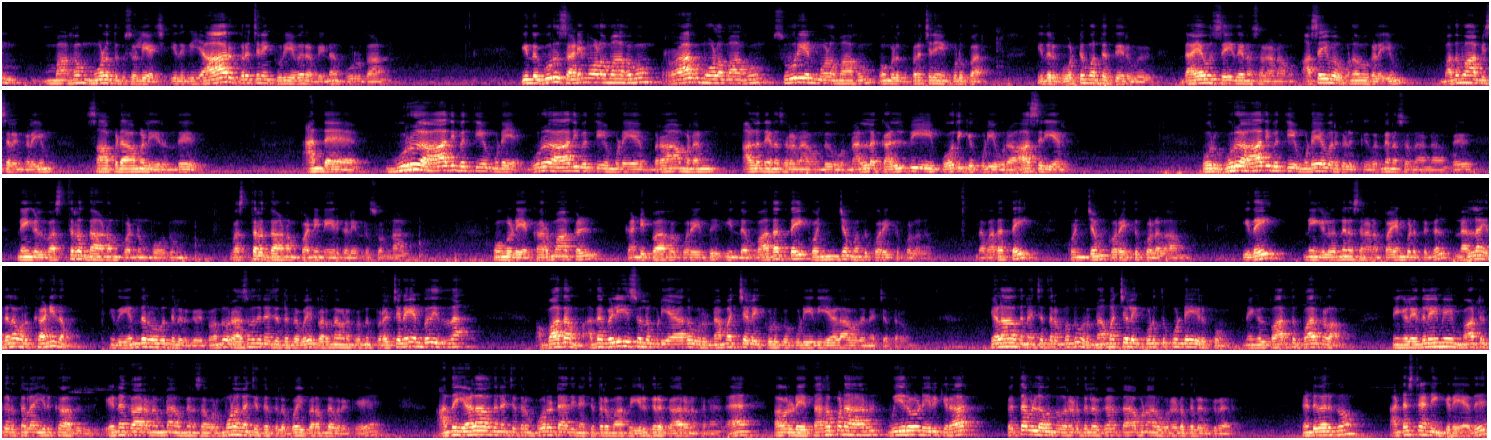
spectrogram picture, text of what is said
மகம் மூலத்துக்கு சொல்லியாச்சு. இதுக்கு யார் பிரச்சனைக்குரியவர் அப்படின்னா குரு தான். இந்த குரு சனி மூலமாகவும் ராகு மூலமாகவும் சூரியன் மூலமாகவும் உங்களுக்கு பிரச்சனையை கொடுப்பார். இதற்கு ஒட்டுமொத்த தேர்வு தயவு செய்து என்ன சொல்லணும்? அசைவ உணவுகளையும் மதுமாமிசலங்களையும் சாப்பிடாமல் இருந்து. அந்த குரு ஆதிபத்தியம் உடைய குரு ஆதிபத்தியமுடைய பிராமணன் அல்லது என்ன சொல்கிறேன்னா வந்து ஒரு நல்ல கல்வியை போதிக்கக்கூடிய ஒரு ஆசிரியர் ஒரு குரு ஆதிபத்தியம் உடையவர்களுக்கு வந்து என்ன சொன்னான்னா வந்து நீங்கள் வஸ்திர தானம் பண்ணும் போதும் வஸ்திர தானம் பண்ணினீர்கள் என்று சொன்னால் உங்களுடைய கர்மாக்கள் கண்டிப்பாக குறைந்து இந்த வதத்தை கொஞ்சம் வந்து குறைத்து கொள்ளலாம். இந்த வதத்தை கொஞ்சம் குறைத்து கொள்ளலாம். இதை நீங்கள் வந்து என்ன சொன்ன பயன்படுத்துங்கள். நல்லா இதெல்லாம் ஒரு கணிதம். இது எந்த ரூபத்தில் இருக்குது? இப்போ வந்து ஒரு அசுவதி நட்சத்திரத்தில் போய் பிறந்தவனுக்கு வந்து பிரச்சனை என்பது இதுதான். வதம் அதை வெளியே சொல்ல முடியாத ஒரு நமச்சலை கொடுக்கக்கூடியது ஏழாவது நட்சத்திரம். ஏழாவது நட்சத்திரம் வந்து ஒரு நமச்சலை கொடுத்து கொண்டே இருக்கும். நீங்கள் பார்த்து பார்க்கலாம். நீங்கள் எதுலேயுமே மாற்று கருத்தெல்லாம் இருக்காது. என்ன காரணம்னா வந்து ஒரு மூல நட்சத்திரத்தில் போய் பிறந்தவருக்கு அந்த ஏழாவது நட்சத்திரம் புரட்டாதி நட்சத்திரமாக இருக்கிற காரணத்தினால அவருடைய தகப்பனார் உயிரோடு இருக்கிறார். பெத்தபிள்ளை வந்து ஒரு இடத்துல இருக்கார் தகப்பனார் ஒரு இடத்துல இருக்கிறார். ரெண்டு பேருக்கும் அண்டர்ஸ்டாண்டிங் கிடையாது.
